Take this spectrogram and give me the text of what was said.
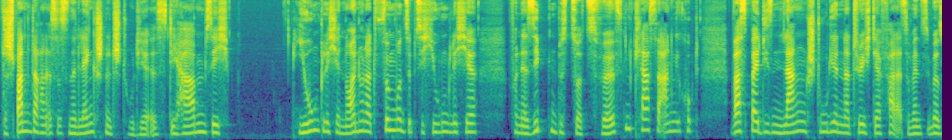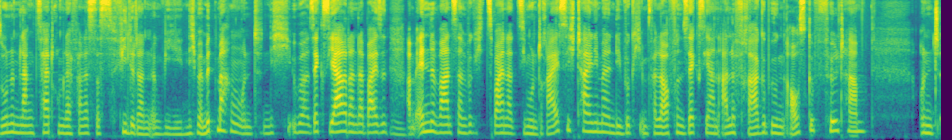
Das Spannende daran ist, dass es eine Längsschnittstudie ist. Die haben sich Jugendliche, 975 Jugendliche von der siebten bis zur zwölften Klasse angeguckt, was bei diesen langen Studien natürlich der Fall, also wenn es über so einen langen Zeitraum der Fall ist, dass viele dann irgendwie nicht mehr mitmachen und nicht über sechs Jahre dann dabei sind. Am Ende waren es dann wirklich 237 Teilnehmer, die wirklich im Verlauf von sechs Jahren alle Fragebögen ausgefüllt haben. Und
